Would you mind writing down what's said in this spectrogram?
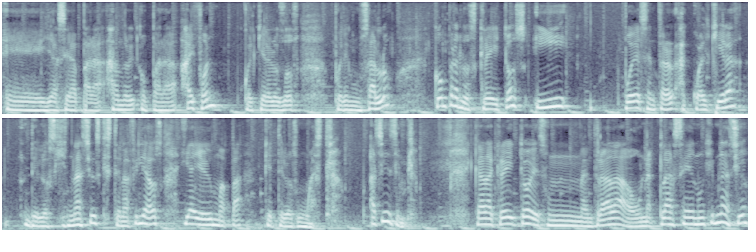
eh, ya sea para Android o para iPhone. Cualquiera de los dos pueden usarlo. Compras los créditos y puedes entrar a cualquiera de los gimnasios que estén afiliados y ahí hay un mapa que te los muestra. Así de simple. Cada crédito es una entrada o una clase en un gimnasio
